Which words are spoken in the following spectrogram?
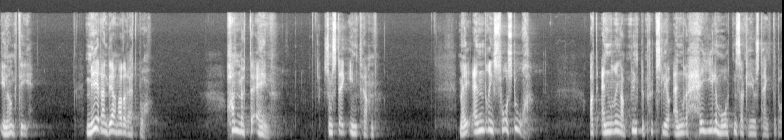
i lang tid, mer enn det han hadde rett på Han møtte en som steg inn til han med en endring så stor at endringa begynte plutselig å endre hele måten Sakkeus tenkte på.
